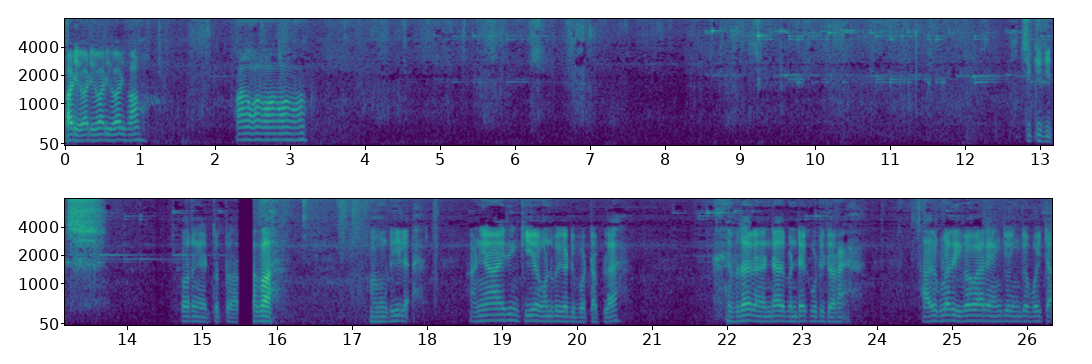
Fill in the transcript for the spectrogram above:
வாடி வாடி வாடி வாடி வாங்க. வாங்க வாங்க வாங்க வாங்க வாங்க. சிக்கி கிச் பாருங்க எடுத்துட்டு வர வா. முடியல. அநியாயத்தையும் கீழே கொண்டு போய் கட்டி போட்டாப்புல. இப்போ தான் ரெண்டாவது பெண்டே கூட்டிகிட்டு வரேன். அதுக்குள்ளே இவ வேறு எங்கேயோ இங்கே போயிட்டா.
